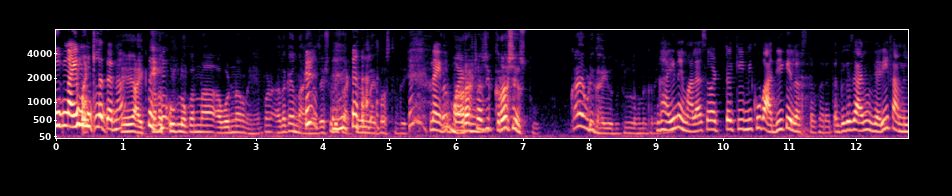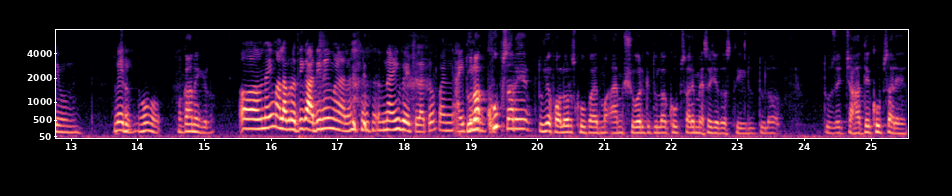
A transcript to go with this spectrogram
खूप नाही म्हटलं त्यांना. हे ऐकताना खूप लोकांना आवडणार नाही पण आता काय नाही प्रॅक्टिकल लाईफ असतं ते. नाही, महाराष्ट्राची क्रश आहेस तू. काय एवढी घाई होती तुला लग्न करायची? घाई नाही मला असं वाटतं की मी खूप आधी केलं असतं खरं तर because I am a very family woman very हो हो. मग का नाही केलं? नाही मला प्रतीक आधी नाही मिळाला. नाही भेटला तो पण आय तुला खूप सारे तुझे फॉलोअर्स खूप आहेत मग आय एम शुअर की तुला खूप सारे मेसेज येत असतील तुला तुझे चाहते खूप सारे आहेत.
